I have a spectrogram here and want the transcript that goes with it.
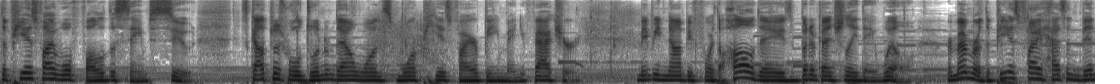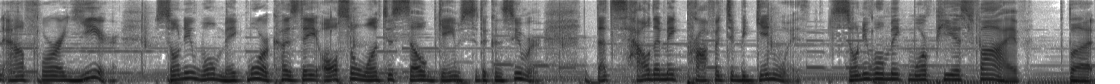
The PS5 will follow the same suit. Scalpers will dwindle down once more PS5 are being manufactured. Maybe not before the holidays, but eventually they will. Remember, the PS5 hasn't been out for a year. Sony will make more because they also want to sell games to the consumer. That's how they make profit to begin with. Sony will make more PS5. But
